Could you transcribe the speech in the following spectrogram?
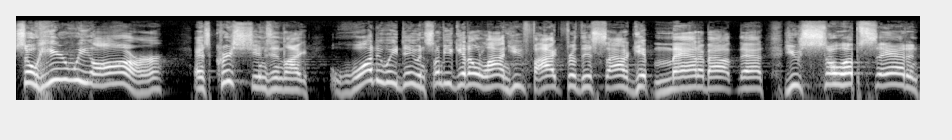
So here we are as Christians, and like, what do we do? And some of you get online, you fight for this side or get mad about that. You're so upset, and,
